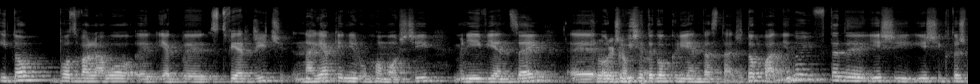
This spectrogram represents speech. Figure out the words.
I to pozwalało y, jakby stwierdzić, na jakie nieruchomości mniej więcej e, oczywiście stać. tego klienta stać. Dokładnie. No i wtedy, jeśli, jeśli ktoś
